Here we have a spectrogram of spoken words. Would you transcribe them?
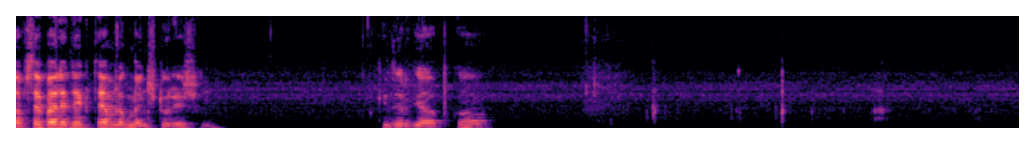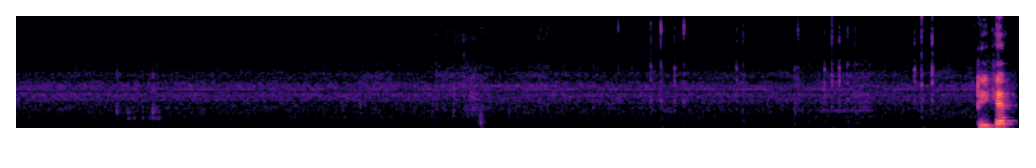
सबसे पहले देखते हैं हम लोग मेंस्टुरेशन किधर गया आपको? ठीक है?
